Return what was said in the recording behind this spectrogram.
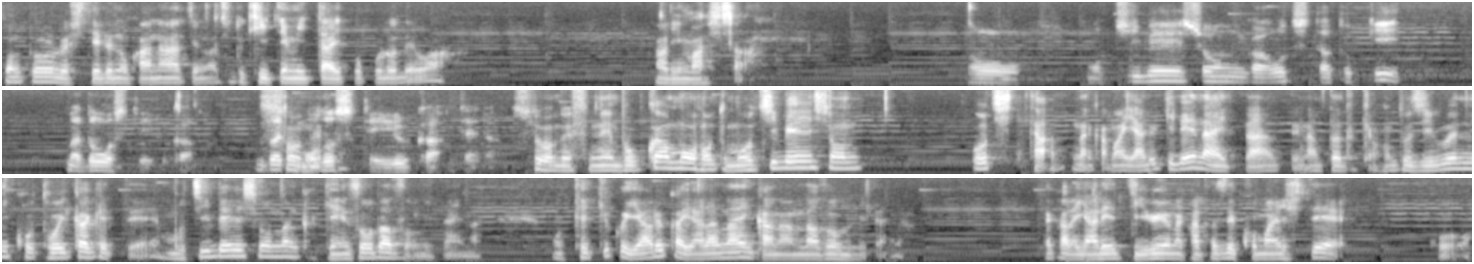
コントロールしてるのかなっていうのはちょっと聞いてみたいところではありました。おうモチベーションが落ちたとき、まあ、どうしているか、どうやって戻しているかみたいな。そうですね僕はもう本当モチベーション落ちたなんかまあやる気出ないなってなった時は本当自分にこう問いかけてモチベーションなんか幻想だぞみたいな。もう結局やるかやらないかなんだぞみたいな。だからやれっていうような形で狛江してこ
